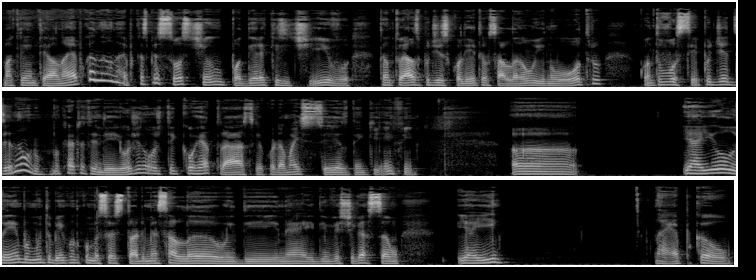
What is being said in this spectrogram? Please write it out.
uma clientela. Na época não, na época as pessoas tinham poder aquisitivo, tanto elas podiam escolher teu salão e no outro, quanto você podia dizer, não, não quero te atender. Hoje não, hoje tem que correr atrás, tem que acordar mais cedo, tem que, enfim. Uh, e aí eu lembro muito bem quando começou a história de mensalão e de, né, e de investigação. E aí, na época, o,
